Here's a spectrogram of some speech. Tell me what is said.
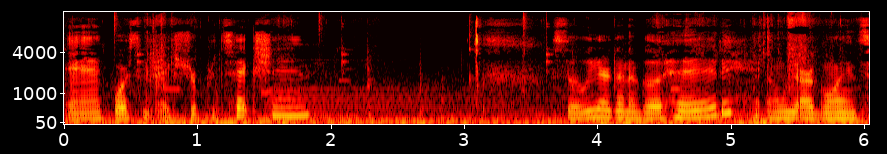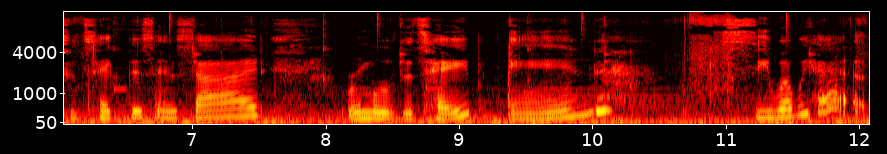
and for some extra protection. So we are gonna go ahead and we are going to take this inside, remove the tape and see what we have.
